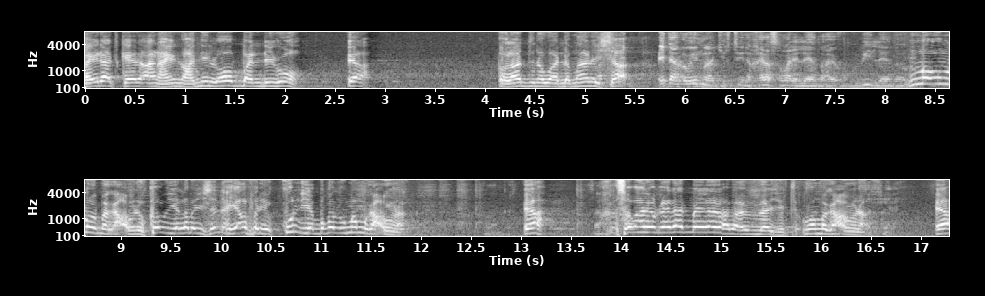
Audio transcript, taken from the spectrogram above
khayraadkeeda aan hayno. Haddii loo bandhigo ya colaaduna waa dhammaanaysaa cidaan ogeyn maa jirto inay khayraad soomaaliya leedahay oo webi leedahay? Ma uma magacuuna kow iyo laba iyo saddex iyo afar iyo kun iyo boqol uma magacuuna ya. soomaaliya khayraad bay leedahay baa jirto. Uma magacuuna ya.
